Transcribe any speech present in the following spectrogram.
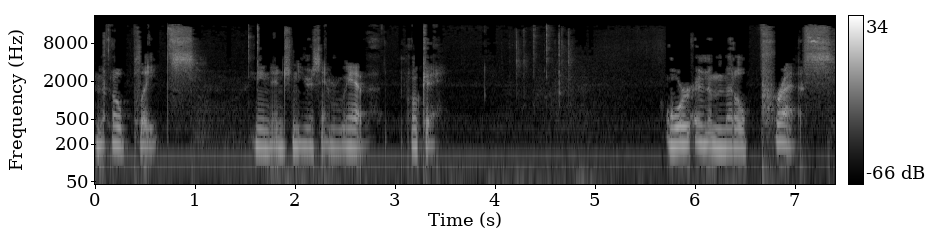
metal plates. Need an engineer's hammer. We have that. Okay. Or in a metal press.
